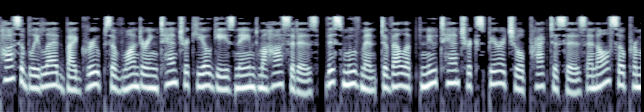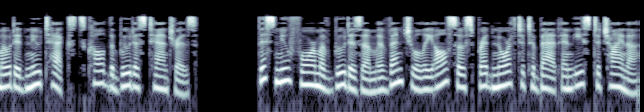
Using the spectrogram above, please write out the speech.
Possibly led by groups of wandering tantric yogis named Mahasiddhas, this movement developed new tantric spiritual practices and also promoted new texts called the Buddhist Tantras. This new form of Buddhism eventually also spread north to Tibet and east to China.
